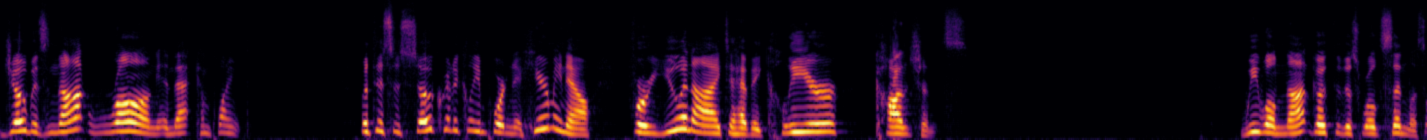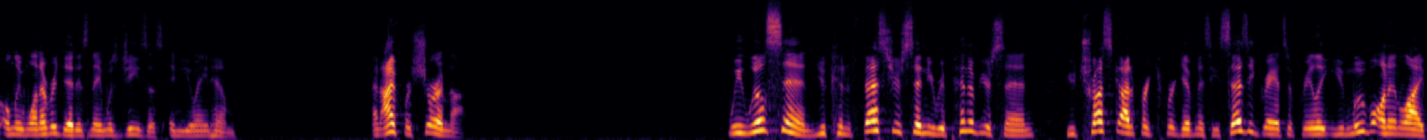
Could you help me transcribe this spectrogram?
Job is not wrong in that complaint. But this is so critically important. Hear me now for you and I to have a clear conscience. We will not go through this world sinless. Only one ever did. His name was Jesus, and you ain't him. And I for sure am not we will sin. You confess your sin, you repent of your sin, you trust God for forgiveness. He says He grants it freely. You move on in life.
